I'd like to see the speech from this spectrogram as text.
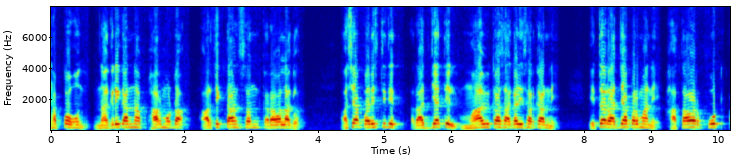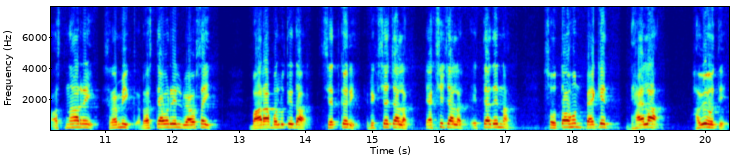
ठप्प होऊन नागरिकांना फार मोठा आर्थिक ताण सहन करावा लागला. अशा परिस्थितीत राज्यातील महाविकास आघाडी सरकारने इतर राज्याप्रमाणे हातावर पोट असणारे श्रमिक रस्त्यावरील व्यावसायिक बारा बलुतेदार शेतकरी रिक्षाचालक टॅक्सी चालक इत्यादींना स्वतःहून पॅकेज द्यायला हवे होते.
